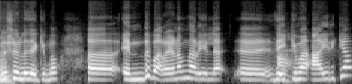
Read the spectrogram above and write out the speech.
തൃശ്ശൂരിൽ ജയിക്കുമ്പോൾ എന്ത് പറയണം എന്നറിയില്ല. ജയിക്കുമോ? ആയിരിക്കാം.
